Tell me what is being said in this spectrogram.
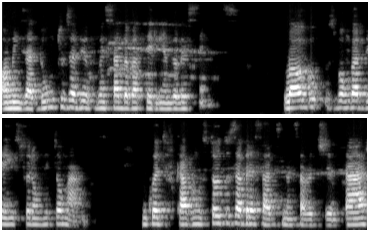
Homens adultos haviam começado a bater em adolescentes. Logo, os bombardeios foram retomados. Enquanto ficávamos todos abraçados na sala de jantar,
